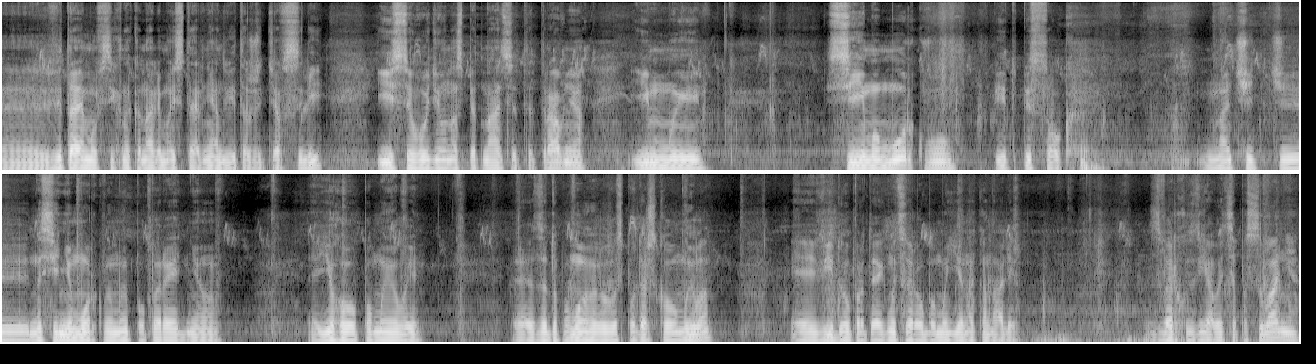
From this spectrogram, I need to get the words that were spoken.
Е, Вітаємо всіх на каналі Майстерня Анві та Життя в селі. І сьогодні у нас 15 травня, і ми сіємо моркву під пісок. Значить, е, насіння моркви ми попередньо його помили е, за допомогою господарського мила. Відео про те, як ми це робимо, є на каналі. Зверху з'явиться посилання.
